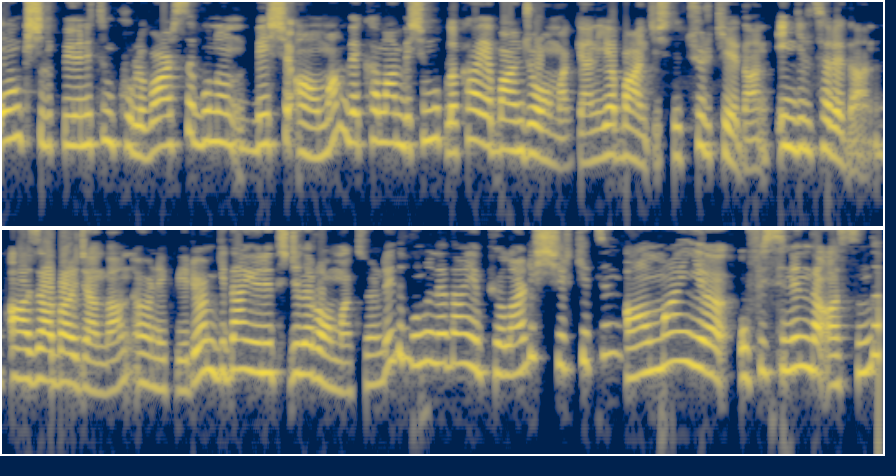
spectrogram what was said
10 kişilik bir yönetim kurulu varsa bunun 5'i Alman ve kalan 5'i mutlaka yabancı olmak. Yani yabancı işte Türkiye'den, İngiltere'den, Azerbaycan'dan örnek veriyorum. Giden yöneticiler olmak zorundaydı. Bunu neden yapıyorlardı? Şirketin Almanya ofisinin de aslında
